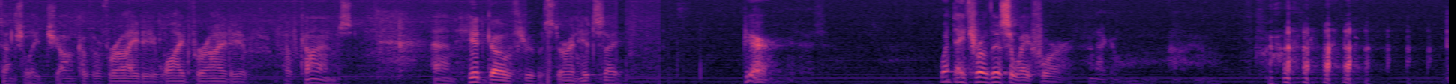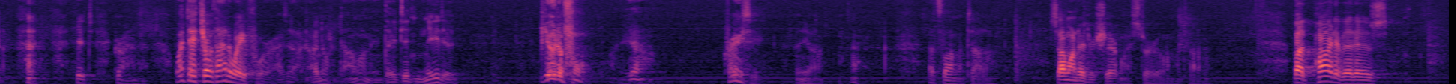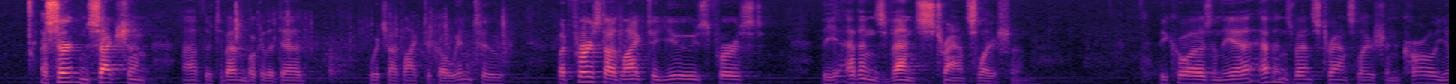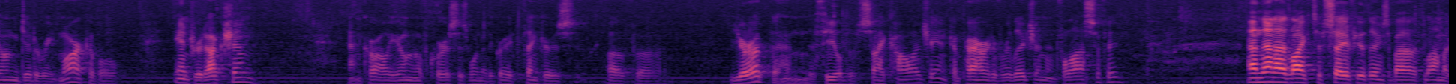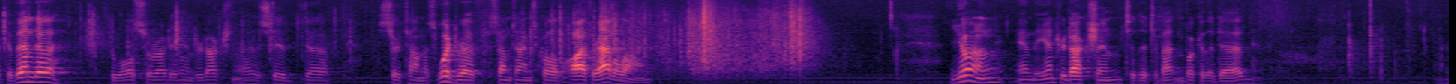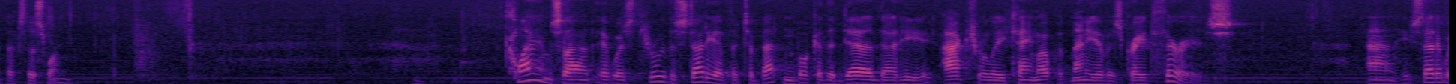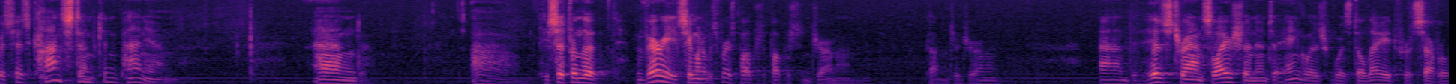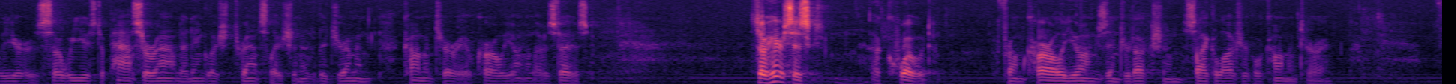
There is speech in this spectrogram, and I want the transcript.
essentially junk of a variety, a wide variety of, of kinds. And he'd go through the store and he'd say, Pierre, What'd they throw this away for? And I go, oh, He'd What'd they throw that away for? I said, I don't know. I mean, they didn't need it. Beautiful. Yeah. Crazy. Yeah. That's La. So I wanted to share my story with La. But part of it is a certain section of the Tibetan Book of the Dead, which I'd like to go into. But first, I'd like to use first the Evans Wentz translation. Because in the Evans Wentz translation, Carl Jung did a remarkable introduction. And Carl Jung, of course, is one of the great thinkers of uh, Europe and the field of psychology and comparative religion and philosophy. And then I'd like to say a few things about Lama Govinda, who also wrote an introduction, as did uh, Sir Thomas Woodroffe, sometimes called Arthur Avalon. Jung, in the introduction to the Tibetan Book of the Dead, that's this one, claims that it was through the study of the Tibetan Book of the Dead that he actually came up with many of his great theories. And he said it was his constant companion. And uh, he said from the very, see, when it was first published, was published in German, got into German. And his translation into English was delayed for several years, so we used to pass around an English translation of the German commentary of Carl Jung in those days. So here's his, a quote from Carl Jung's introduction, Psychological Commentary.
